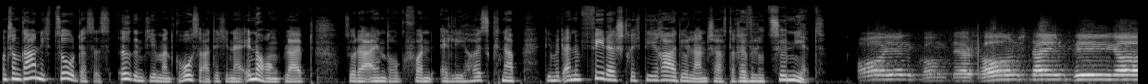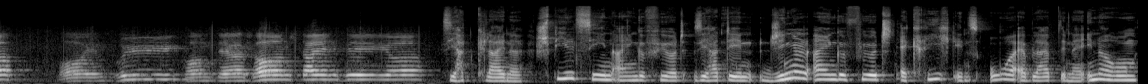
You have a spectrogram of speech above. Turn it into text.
und schon gar nicht so, dass es irgendjemand großartig in Erinnerung bleibt, so der Eindruck von Elli Heusknapp, die mit einem Federstrich die Radiolandschaft revolutioniert. Morgen kommt der Schornsteinfeger, Morgen früh kommt der Schornsteinfeger. Sie hat kleine Spielszenen eingeführt, sie hat den Jingle eingeführt, er kriecht ins Ohr, er bleibt in Erinnerung.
